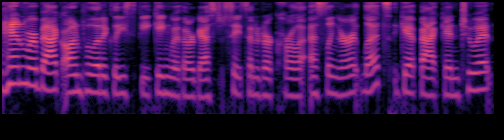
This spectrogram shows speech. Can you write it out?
And we're back on Politically Speaking with our guest, State Senator Karla Eslinger. Let's get back into it.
